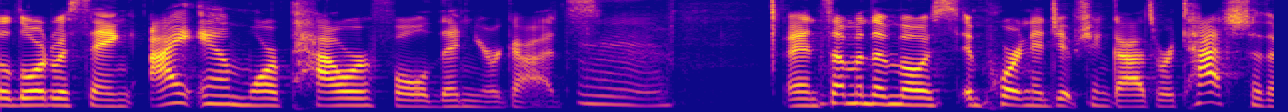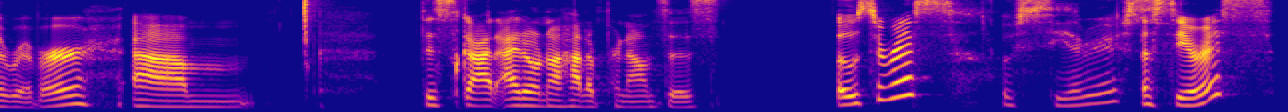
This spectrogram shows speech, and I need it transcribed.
The Lord was saying, I am more powerful than your gods. And some of the most important Egyptian gods were attached to the river. Um, this god, I don't know how to pronounce this. Osiris? Osiris? Osiris?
